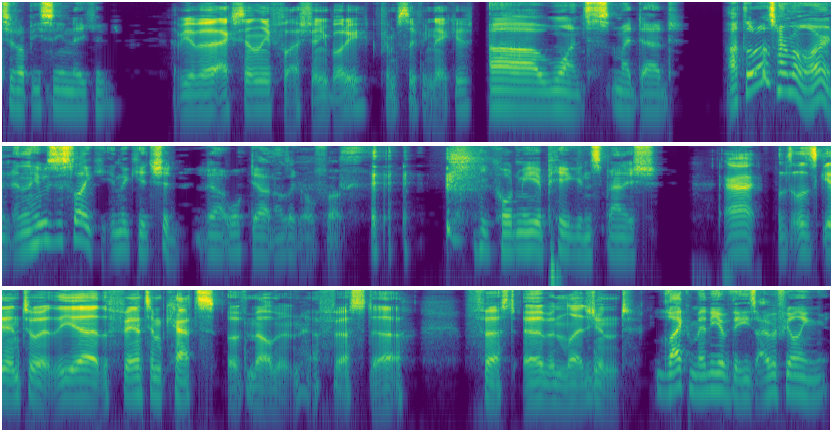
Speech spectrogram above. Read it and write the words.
to not be seen naked. Have you ever accidentally flashed anybody from sleeping naked? Uh, once my dad, I thought I was home alone, and then he was just like in the kitchen. And I walked out, and I was like, oh fuck. he called me a pig in Spanish. All right, let's, let's get into it. The uh, the Phantom Cats of Melbourne, our first uh, first urban legend. Like many of these, I have a feeling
